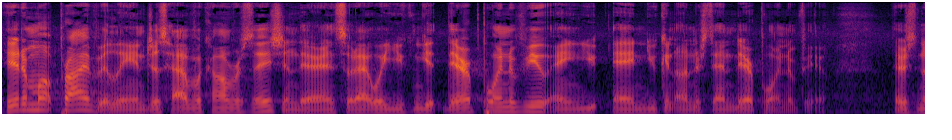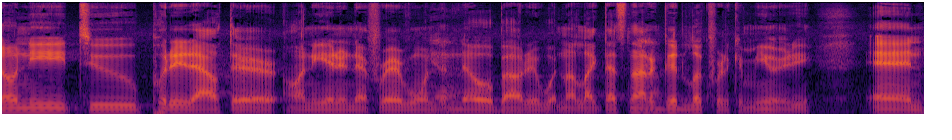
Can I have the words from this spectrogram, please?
hit them up privately and just have a conversation there, and so that way you can get their point of view and you and you can understand their point of view. There's no need to put it out there on the internet for everyone to know about it, whatnot. Like that's not a good look for the community, and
